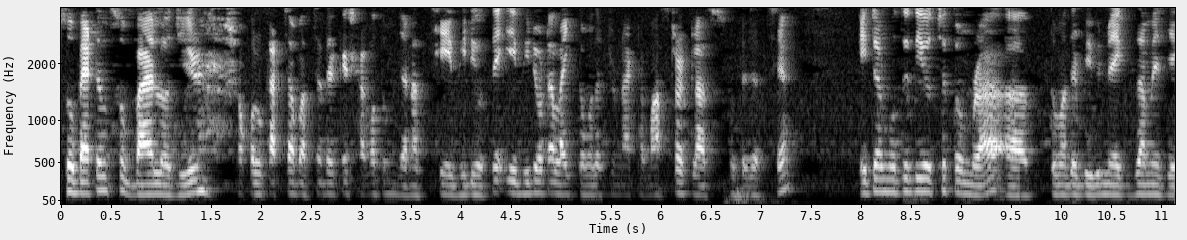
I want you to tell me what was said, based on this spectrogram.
সো ব্যাটেলস অফ বায়োলজির সকল কাচ্চা বাচ্চাদেরকে স্বাগতম জানাচ্ছি এই ভিডিওতে। এই ভিডিওটা লাইক তোমাদের জন্য একটা মাস্টার ক্লাস হতে যাচ্ছে। এটার মধ্যে দিয়ে হচ্ছে তোমরা তোমাদের বিভিন্ন এক্সামে যে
